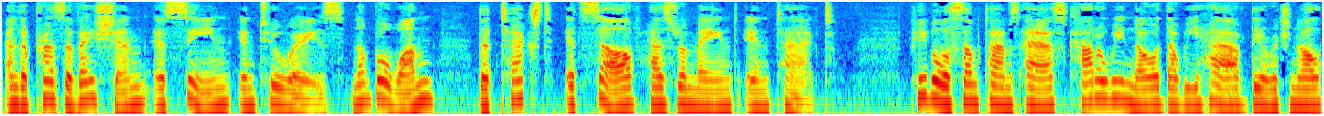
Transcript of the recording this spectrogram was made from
And the preservation is seen in two ways. Number one, the text itself has remained intact. People will sometimes ask, how do we know that we have the original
